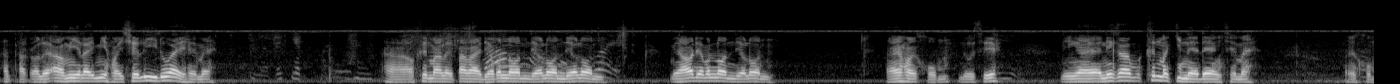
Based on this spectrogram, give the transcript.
อะตักเอาเลยเอามีอะไรมีหอยเชอรี่ด้วยเห็นไหมเดี๋ยวไปเก็บอ่าเอาขึ้นมาเลยไปไปเดี๋ยวมันหล่นเดี๋ยวหล่นเดี๋ยวหล่นด้วยไม่เอาเดี๋ยวมันหล่นเดี๋ยวหล่นไหนหอยขมดูสินี่ไง อันนี้ก็ขึ้นมากินแหนแดงใช่ไหมหอยขม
